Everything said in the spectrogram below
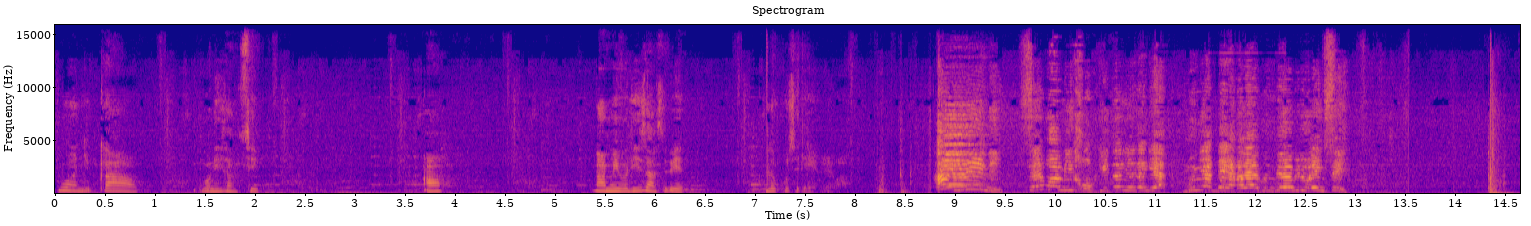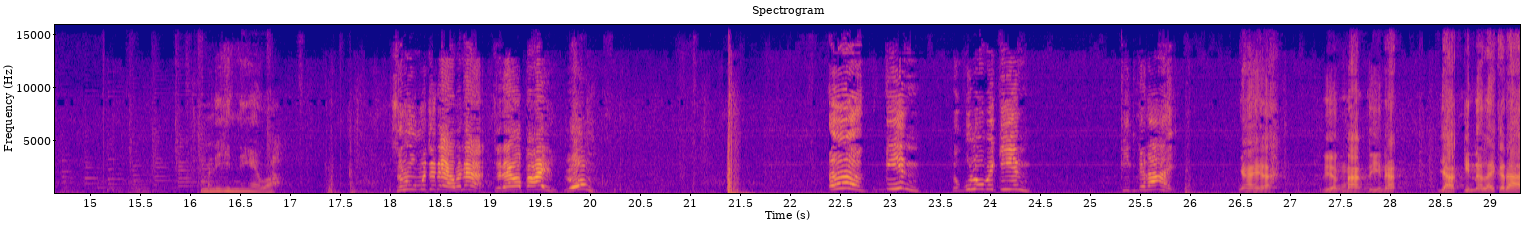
เมื่อวันยี่สิบเก้าวันนี้สามสิบเอ้านามีวันที่สามสิบเอ็ดแล้วกูจะแดกเลยวะอ้าวอีนี่นี่เซฟวันมีของกินตั้งเยอะตั้งแยะมึงอยากแดกอะไรมึงเดินไปดูเองสิ มันได้ยินได้ไงวะ สรุปมันจะแดกไหมน่ะ จะแดกเอาไป ลง เออ กิน เดี๋ยวกูลงไปกิน กินก็ได้ ไงล่ะ เรื่องมากดีนัก อยากกินอะไรก็ได้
